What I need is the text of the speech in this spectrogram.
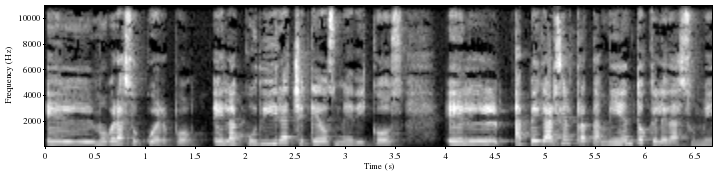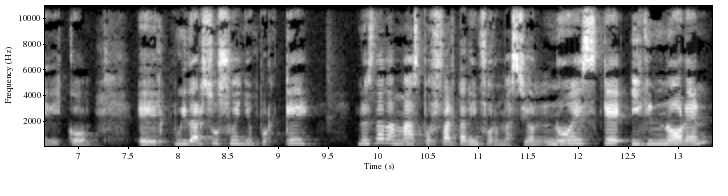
el mover a su cuerpo, el acudir a chequeos médicos, el apegarse al tratamiento que le da su médico, el cuidar su sueño. ¿Por qué? No es nada más por falta de información, no es que ignoren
